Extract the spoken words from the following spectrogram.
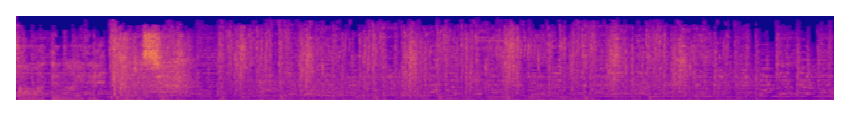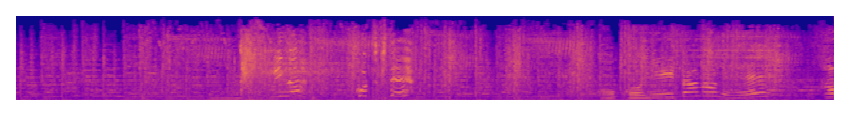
慌てないでここにいたのね。は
